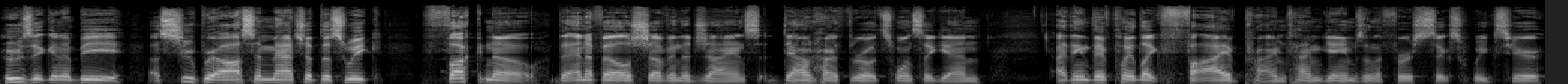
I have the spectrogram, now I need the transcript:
Who's it going to be? A super awesome matchup this week? Fuck no. The NFL is shoving the Giants down our throats once again. I think they've played like five primetime games in the first six weeks here.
